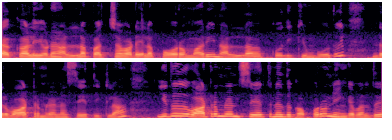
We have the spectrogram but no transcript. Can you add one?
தக்காளியோட நல்லா பச்சை வடையில் போகிற மாதிரி நல்லா கொதிக்கும் போது இந்த வாட்டர் மிலனை சேர்த்திக்கலாம். இது வாட்டர் மிலன் சேர்த்துனதுக்கப்புறம் நீங்கள் வந்து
